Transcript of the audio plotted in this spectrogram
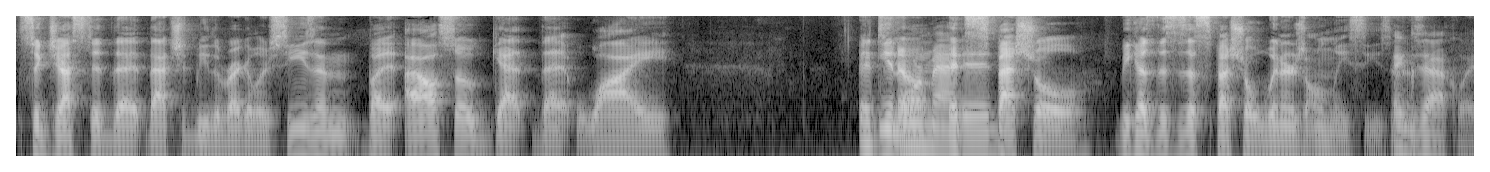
suggested that that should be the regular season, but I also get that why it's you know formatted it's special because this is a special winners only season. exactly,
